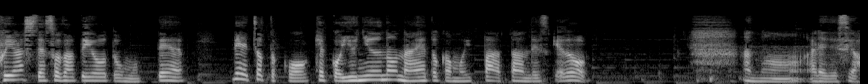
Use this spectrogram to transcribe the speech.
増やして育てようと思って、で、ちょっとこう、結構輸入の苗とかもいっぱいあったんですけど、あのあれですよ。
